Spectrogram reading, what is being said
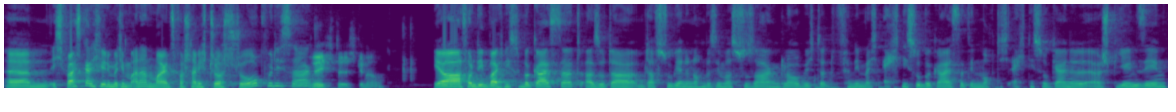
Ähm, ich weiß gar nicht, wie du mit dem anderen meinst. Wahrscheinlich Josh Job, würde ich sagen. Richtig, genau. Ja, von dem war ich nicht so begeistert. Also da darfst du gerne noch ein bisschen was zu sagen, glaube ich. von dem war ich echt nicht so begeistert. Den mochte ich echt nicht so gerne äh, spielen sehen.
